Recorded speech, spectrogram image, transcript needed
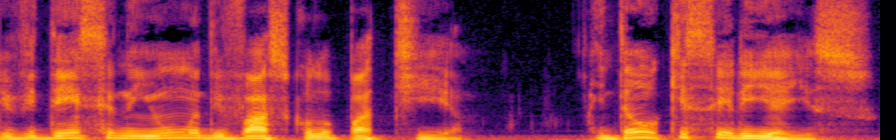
evidência nenhuma de vasculopatia. Então, o que seria isso?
